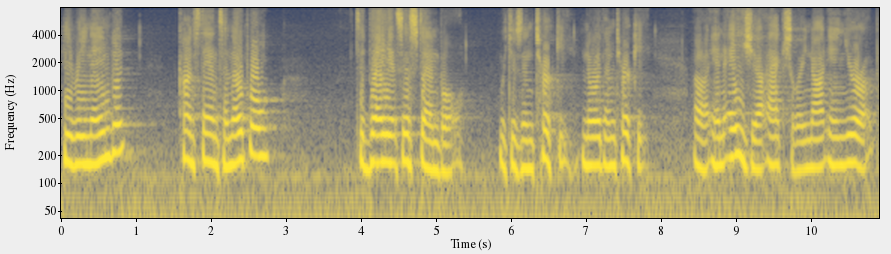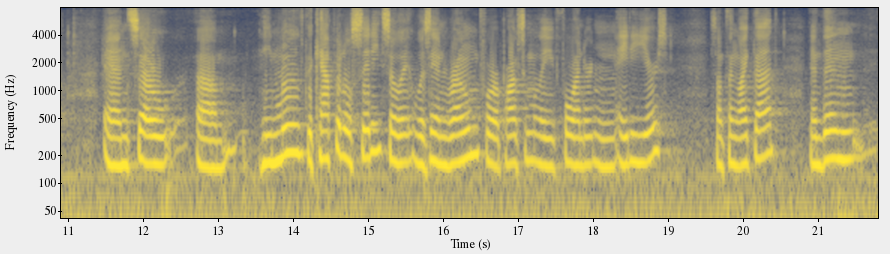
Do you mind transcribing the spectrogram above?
He renamed it Constantinople. Today it's Istanbul, which is in Turkey, northern Turkey, uh, in Asia actually, not in Europe. And so um, he moved the capital city, so it was in Rome for approximately 480 years, something like that. And then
